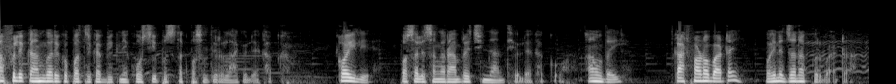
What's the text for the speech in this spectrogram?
आफूले काम गरेको पत्रिका बिक्ने कोशी पुस्तक पसलतिर लाग्यो लेखक। कहिले पसलेसँग राम्रै चिन्जान थियो लेखकको। आउँदै काठमाडौँबाटै होइन जनकपुरबाट।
